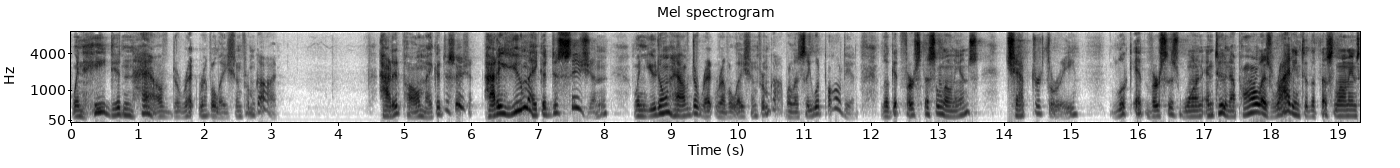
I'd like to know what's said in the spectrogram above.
when he didn't have direct revelation from God? How did Paul make a decision? How do you make a decision when you don't have direct revelation from God? Well, let's see what Paul did. Look at 1 Thessalonians chapter 3. Look at verses 1 and 2. Now, Paul is writing to the Thessalonians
